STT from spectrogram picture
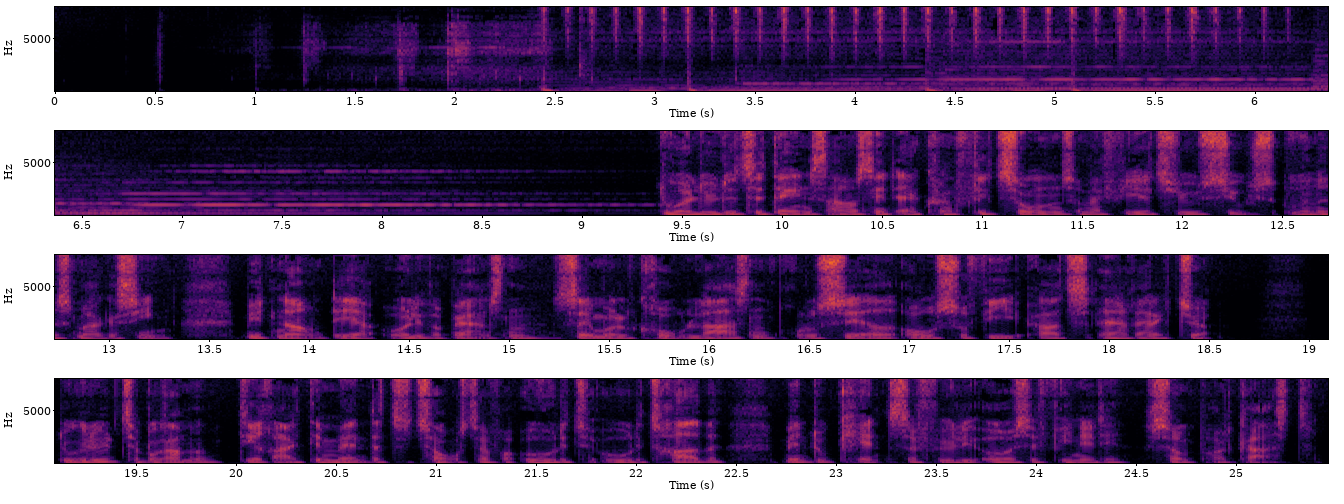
Du har lyttet til dagens afsnit af Konfliktzonen, som er 24-7's udenrigsmagasin. Mit navn det er Oliver Bernsen, Samuel Krog Larsen produceret og Sofie Ørts er redaktør. Du kan lytte til programmet direkte mandag til torsdag fra 8 til 8.30, men du kan selvfølgelig også finde det som podcast.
